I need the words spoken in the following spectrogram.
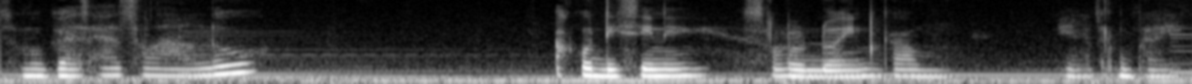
Semoga sehat selalu. Aku di sini selalu doain kamu yang terbaik.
